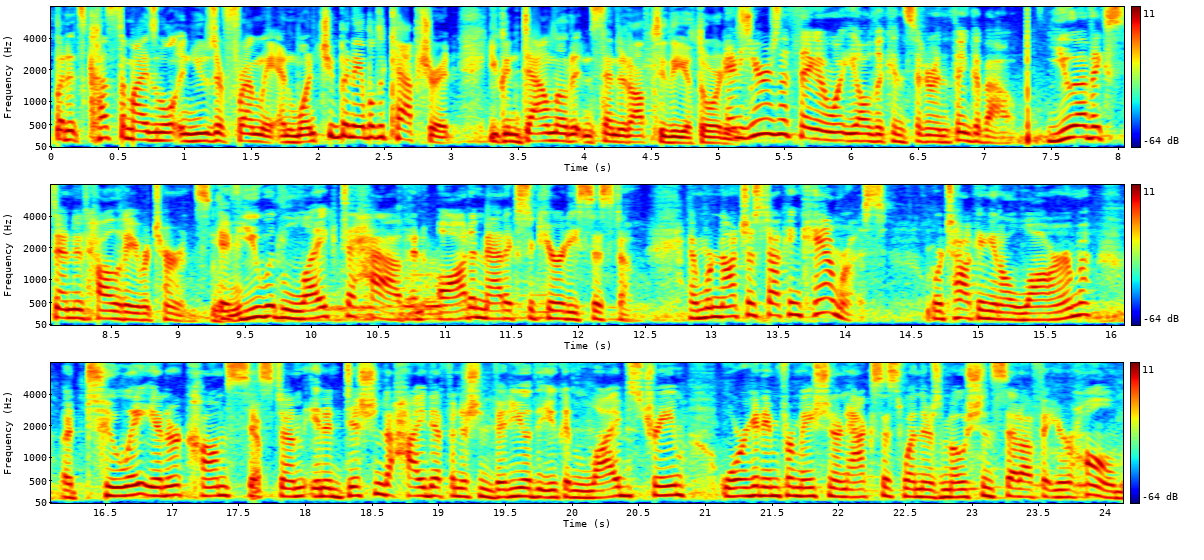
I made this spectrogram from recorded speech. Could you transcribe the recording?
but it's customizable and user-friendly. And once you've been able to capture it, you can download it and send it off to the authorities. And here's the thing I want you all to consider and think about. You have extended holiday returns. Mm -hmm. If you would like to have an automatic security system, and we're not just talking cameras, we're talking an alarm, a two-way intercom system, yep. in addition to high-definition video that you can live stream or get information and access when there's motion set off at your home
